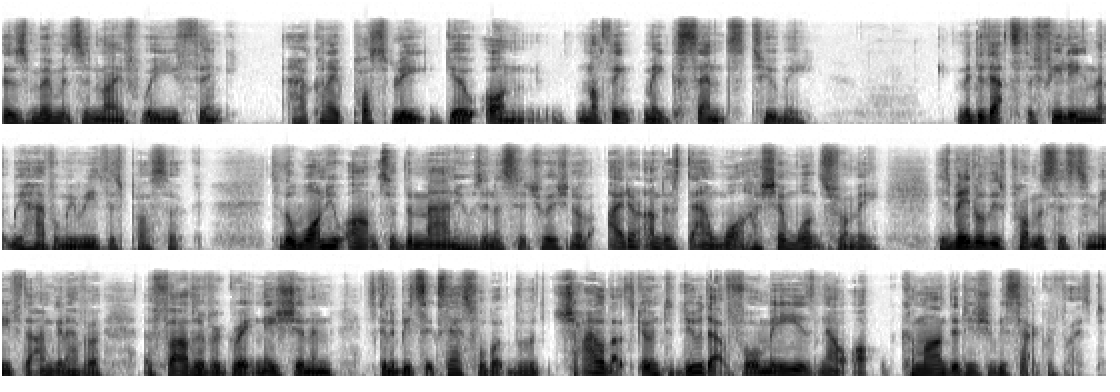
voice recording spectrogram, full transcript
There's moments in life where you think, how can I possibly go on? Nothing makes sense to me. Maybe that's the feeling that we have when we read this pasuk to the one who answered the man who was in a situation of, I don't understand what Hashem wants from me. He's made all these promises to me that I'm going to have a, a father of a great nation and it's going to be successful. But the child that's going to do that for me is now uh, commanded he should be sacrificed.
